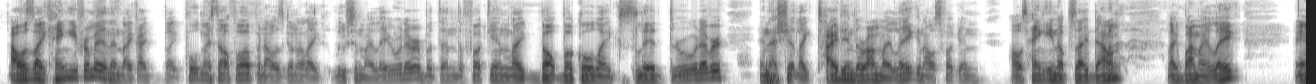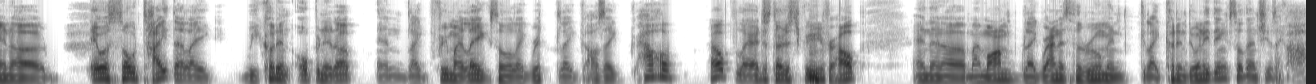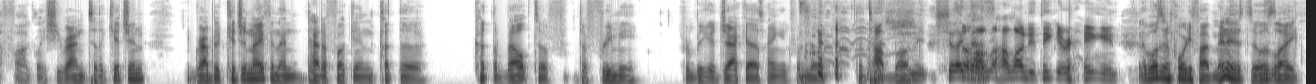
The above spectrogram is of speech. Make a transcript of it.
I was like hanging from it, and then like I like pulled myself up, and I was gonna like loosen my leg or whatever, but then the fucking like belt buckle like slid through or whatever, and that shit like tightened around my leg, and I was fucking I was hanging upside down, like by my leg, and uh, it was so tight that like we couldn't open it up and like free my leg, so like Rich, like I was like How help help, like I just started screaming for help. And then uh, my mom like ran into the room and like couldn't do anything. So then she was like, "Oh fuck!" Like she ran to the kitchen, grabbed a kitchen knife, and then had to fucking cut the cut the belt to f- to free me from being a jackass hanging from the, the top I bunk. mean, like so how, how long do you think you were hanging? It wasn't forty five minutes. It was like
